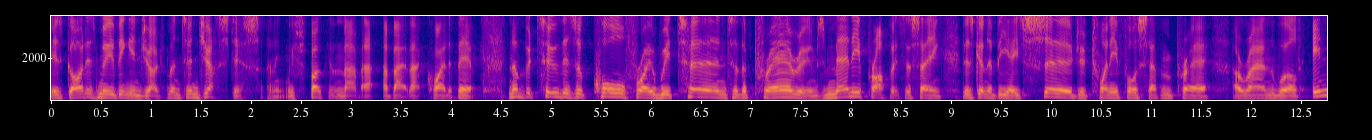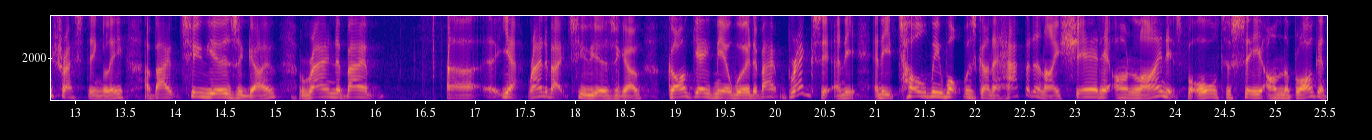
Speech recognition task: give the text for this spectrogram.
is God is moving in judgment and justice. I think we've spoken about that, about that quite a bit. Number two, there's a call for a return to the prayer rooms. Many prophets are saying there's going to be a surge of 24 7 prayer around the world. Interestingly, about two years ago, around about uh, yeah, around about two years ago, God gave me a word about Brexit, and he and he told me what was going to happen, and I shared it online. It's for all to see on the blog, and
